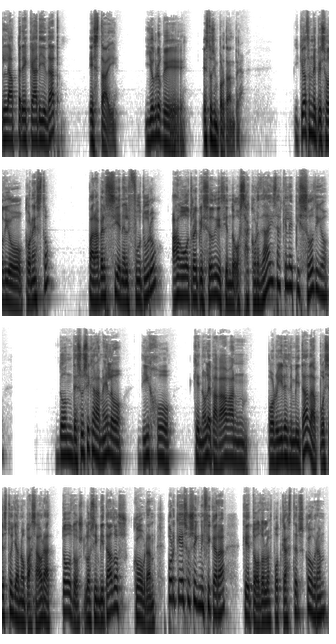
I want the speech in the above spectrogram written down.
la precariedad está ahí. Yo creo que esto es importante. Y quiero hacer un episodio con esto para ver si en el futuro hago otro episodio diciendo, ¿os acordáis de aquel episodio donde Susi Caramelo dijo que no le pagaban por ir de invitada. Pues esto ya no pasa. Ahora todos los invitados cobran, porque eso significará que todos los podcasters cobran,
